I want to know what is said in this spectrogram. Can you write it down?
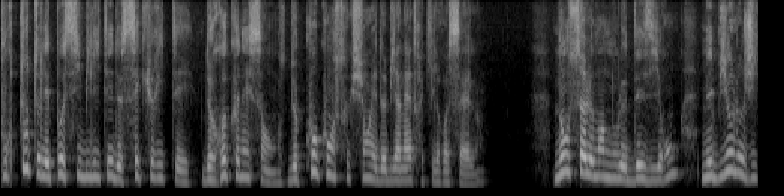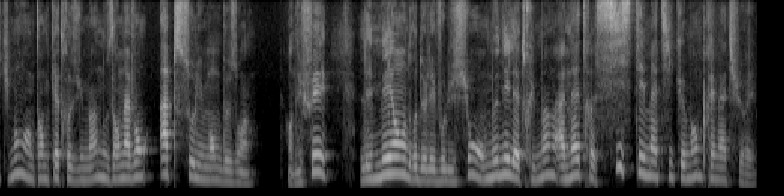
pour toutes les possibilités de sécurité, de reconnaissance, de co-construction et de bien-être qu'il recèle. Non seulement nous le désirons, mais biologiquement, en tant qu'êtres humains, nous en avons absolument besoin. En effet, les méandres de l'évolution ont mené l'être humain à naître systématiquement prématuré.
